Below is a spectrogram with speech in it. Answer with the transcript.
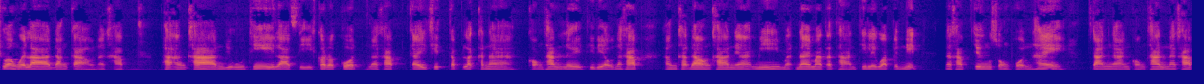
ช่วงเวลาดังกล่าวนะครับ พระอังคารอยู่ที่ราศีกรกฎนะครับ ใกล้ชิดกับลัคนาของท่านเลยทีเดียวนะครับ อังคารดาวอังคารเนี่ยมีได้มาตรฐานที่เรียกว่าเป็นนิดนะครับ จึงส่งผลให้การงานของท่านนะครับ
